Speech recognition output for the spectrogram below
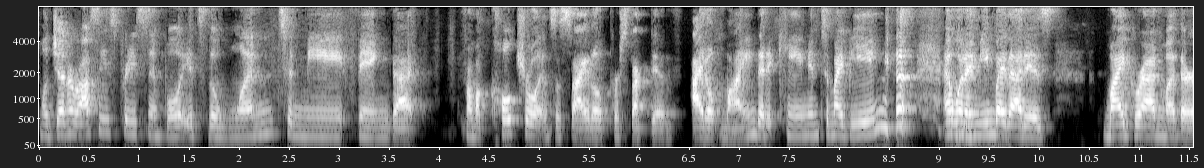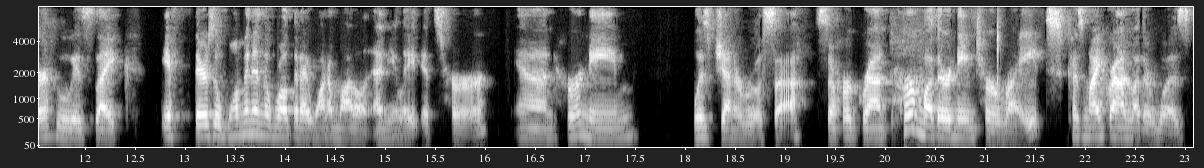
Well, generosity is pretty simple. It's the one to me thing that, from a cultural and societal perspective, I don't mind that it came into my being. and what I mm-hmm. mean by that is my grandmother, who is like, if there's a woman in the world that I want to model and emulate, it's her. And her name was Generosa. So her grand her mother named her right because my grandmother was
